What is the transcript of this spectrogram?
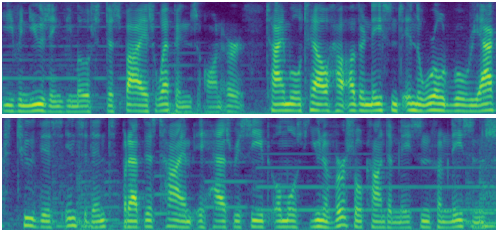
even using the most despised weapons on Earth. Time will tell how other nations in the world will react to this incident, but at this time it has received almost universal condemnation from nations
